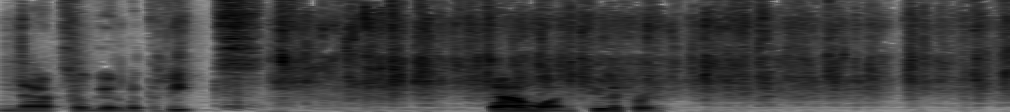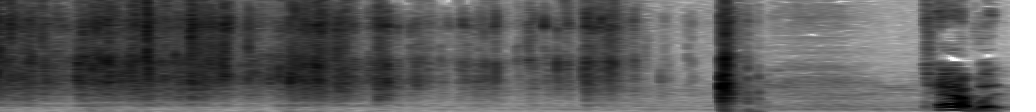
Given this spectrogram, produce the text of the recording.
not so good with the feats. Down one, two to three. Tablet.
